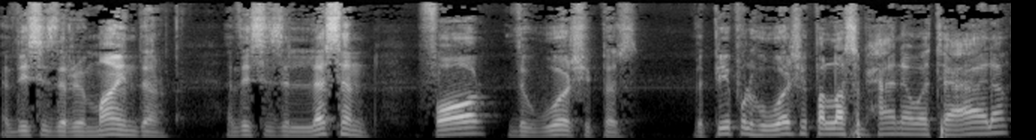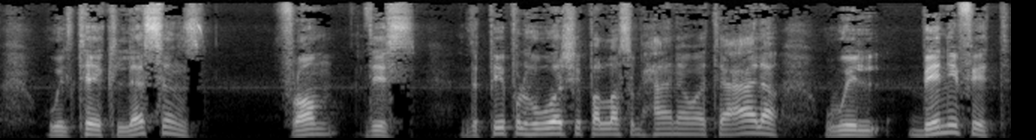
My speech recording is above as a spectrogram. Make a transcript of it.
And this is a reminder and this is a lesson for the worshippers The people who worship Allah subhanahu wa ta'ala will take lessons from this The people who worship Allah subhanahu wa ta'ala will benefit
